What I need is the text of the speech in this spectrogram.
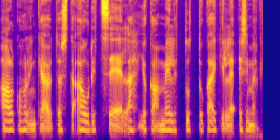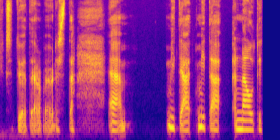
alkoholin käytöstä auditseellä, joka on meille tuttu kaikille esimerkiksi työterveydestä, mitä, mitä nautit,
